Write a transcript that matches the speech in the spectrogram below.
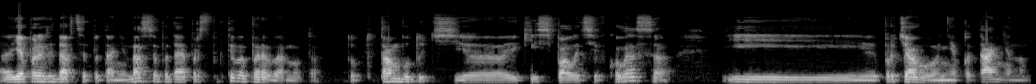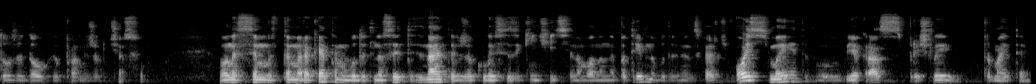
е, я переглядав це питання. В нас випадає перспектива перевернута. Тобто там будуть е, якісь палиці в колеса і протягування питання на дуже довгий проміжок часу. Вони з цими, з тими ракетами будуть носити. Знаєте, вже коли все закінчиться, нам воно не потрібно буде. Вони скажуть: ось ми якраз прийшли, тримайте.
